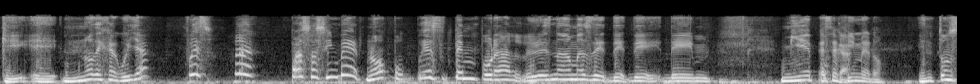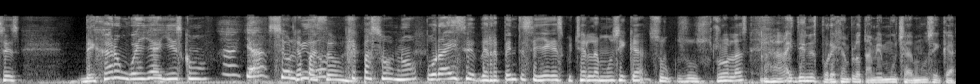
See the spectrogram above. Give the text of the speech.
que eh, no deja huella, pues eh, pasa sin ver, ¿no? Es temporal, es nada más de, de, de- de, mm, mi época. Es efímero. Entonces, dejaron huella y es como, ah, ya, se olvidó. pasó? ¿Qué pasó? No, por ahí se, de repente se llega a escuchar la música, su- sus rolas. Ajá. Ahí tienes, por ejemplo, también mucha música,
